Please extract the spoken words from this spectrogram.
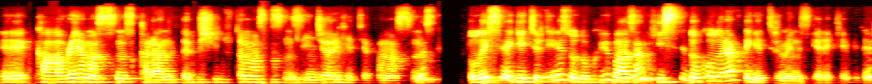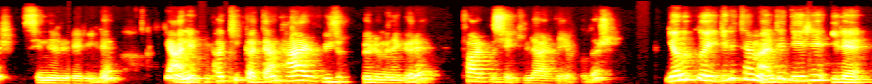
E, kavrayamazsınız, karanlıkta bir şey tutamazsınız, ince hareket yapamazsınız. Dolayısıyla getirdiğiniz o dokuyu bazen hisli doku olarak da getirmeniz gerekebilir sinirleriyle. Yani hakikaten her vücut bölümüne göre farklı şekillerde yapılır. Yanıkla ilgili temelde deri ile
